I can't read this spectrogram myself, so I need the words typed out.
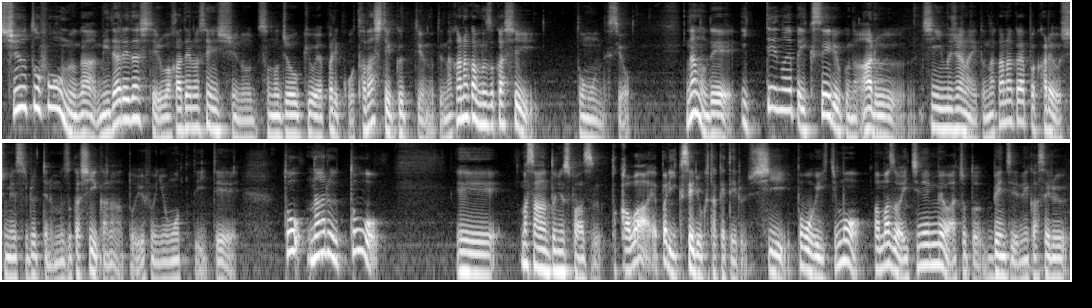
シュートフォームが乱れ出している若手の選手のその状況をやっぱりこう正していくっていうのってなかなか難しいと思うんですよ。なので一定のやっぱ育成力のあるチームじゃないとなかなかやっぱ彼を指名するっていうのは難しいかなというふうに思っていてとなると、えーまあ、サンアントニオスパーズとかはやっぱり育成力たけてるしポポビッチも、まあ、まずは1年目はちょっとベンチで寝かせる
